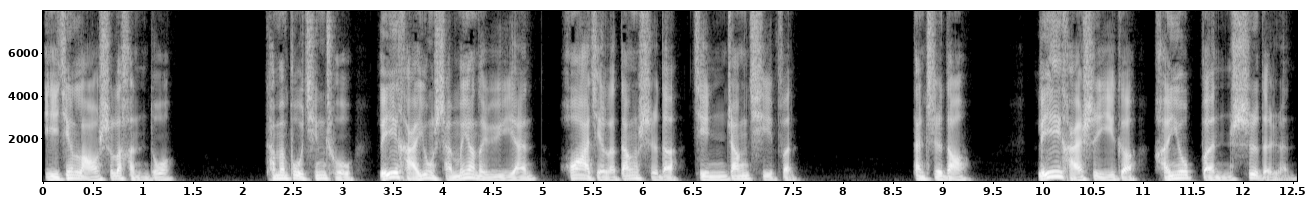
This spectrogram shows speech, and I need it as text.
已经老实了很多。他们不清楚李海用什么样的语言化解了当时的紧张气氛，但知道李海是一个很有本事的人。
